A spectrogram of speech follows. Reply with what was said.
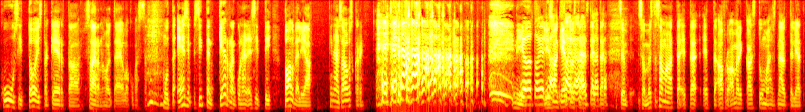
16 kertaa sairaanhoitaja elokuvassa, mutta ensin, sitten kerran, kun hän esitti palvelijaa, niin hän sai Oscarin. niin. Joo, toi oli ihan kertoo sitä, että, että, se, se on myös sitä samaa, että, että, että afroamerikkalaiset tummaiset näyttelijät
